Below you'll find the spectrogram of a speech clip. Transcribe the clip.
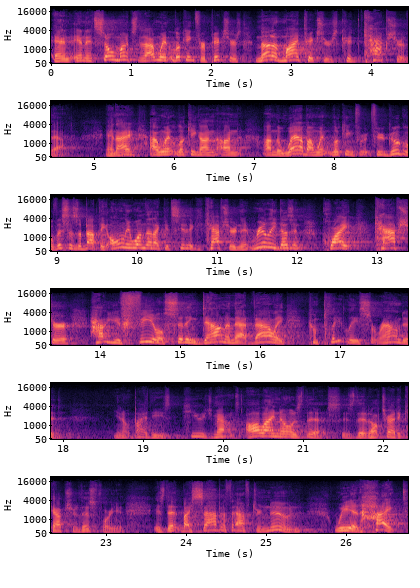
And, and it's so much that I went looking for pictures. None of my pictures could capture that. And I, I went looking on, on, on the web, I went looking for, through Google. This is about the only one that I could see that could capture. And it really doesn't quite capture how you feel sitting down in that valley, completely surrounded you know, by these huge mountains. All I know is this, is that I'll try to capture this for you, is that by Sabbath afternoon, we had hiked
